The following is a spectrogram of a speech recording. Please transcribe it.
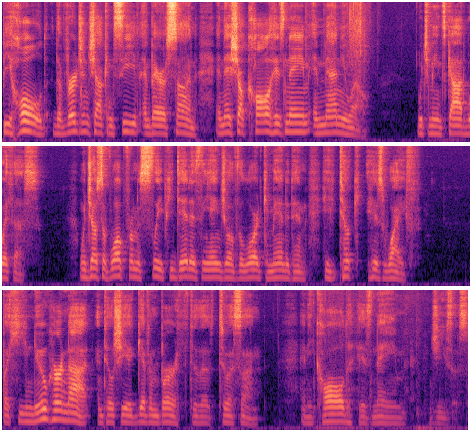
Behold, the virgin shall conceive and bear a son, and they shall call his name Emmanuel, which means God with us. When Joseph woke from his sleep, he did as the angel of the Lord commanded him. He took his wife, but he knew her not until she had given birth to, the, to a son, and he called his name Jesus.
